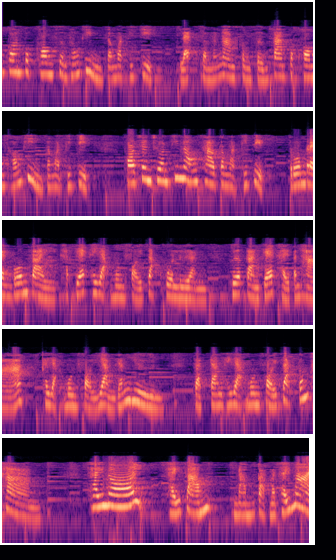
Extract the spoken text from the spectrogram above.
งค์กรปกครองส่วนท้องถิ่นจังหวัดพิจิตรและสำนักงานส่งเสริมการปกครองท้องถิ่นจังหวัดพิจิตรขอเชิญชวนพี่น้องชาวจังหวัดพิจิตรร่วมแรงร่วมใจคัดแยกขยะมูลฝอยจากครัวเรือน เพื่อการแก้ไขปัญหา ขยะมูลฝอยอย่างยั่งยืน จัดการขยะมูลฝอยจากต้นทาง ใช้น้อย ใช้ซ้ำนำกลับมาใช้ใหม่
